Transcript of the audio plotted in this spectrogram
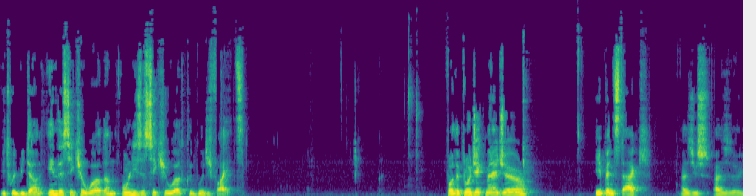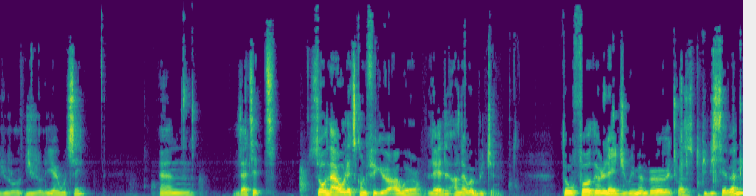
it will be done in the secure world and only the secure world could modify it. For the project manager, heap and stack, as, you, as uh, usually I would say. And that's it. So now let's configure our LED and our button. So for the LED, you remember it was PB7.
